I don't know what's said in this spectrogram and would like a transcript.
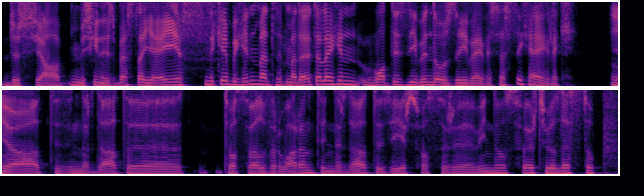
dus ja, misschien is het best dat jij eerst een keer begint met, met uit te leggen, wat is die Windows 365 eigenlijk? Ja, het is inderdaad, uh, het was wel verwarrend inderdaad. Dus eerst was er Windows Virtual Desktop,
